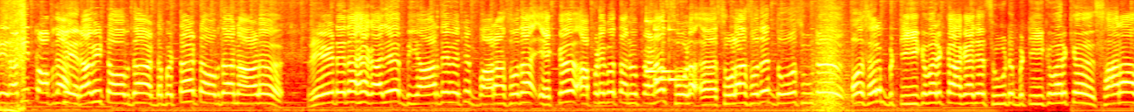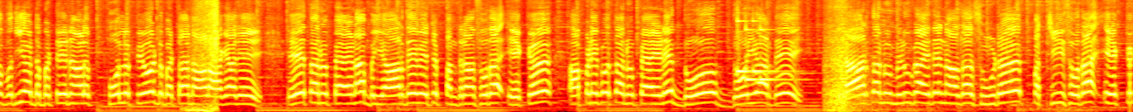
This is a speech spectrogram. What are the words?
ਘੇਰਾ ਵੀ ਟੌਪ ਦਾ। ਘੇਰਾ ਵੀ ਟੌਪ ਦਾ, ਦੁਪੱਟਾ ਟੌਪ ਦਾ ਨਾਲ। ਰੇਟ ਇਹਦਾ ਹੈਗਾ ਜੇ ਬਾਜ਼ਾਰ ਦੇ ਵਿੱਚ 1200 ਦਾ ਇੱਕ। ਆਪਣੇ ਕੋਲ ਤੁਹਾਨੂੰ ਪੈਣਾ 1600 ਦੇ ਦੋ ਸੂਟ। ਉਹ ਸਰ ਬੁਟੀਕ ਵਰਕ ਆ ਗਿਆ ਜੇ ਸੂਟ ਬੁਟੀਕ ਵਰਕ ਸਾਰਾ ਵਧੀਆ ਦੁਪੱਟੇ ਨਾਲ ਫੁੱਲ ਪਿਓਰ ਦੁਪੱਟਾ ਨਾਲ ਆ ਗਿਆ ਜੇ। ਇਹ ਤੁਹਾਨੂੰ ਪੈਣਾ ਬਾਜ਼ਾਰ ਦੇ ਵਿੱਚ 1500 ਦਾ ਇੱਕ। ਆਪਣੇ ਕੋਲ ਤੁਹਾਨੂੰ ਪੈ ਜਾਣੇ 2 2000 ਦੇ। ਯਾਰ ਤੁਹਾਨੂੰ ਮਿਲੂਗਾ, ਇਹਦੇ ਨਾਲ ਦਾ ਸੂਟ 2500 ਦਾ ਇੱਕ।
